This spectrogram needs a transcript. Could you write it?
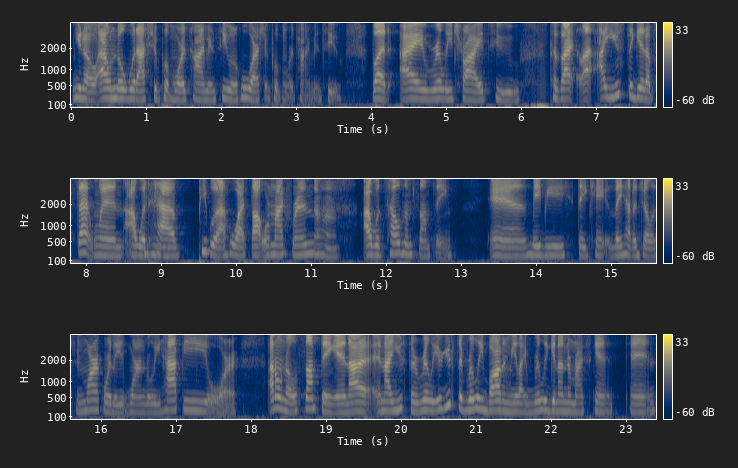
you know, I don't know what I should put more time into and who I should put more time into. But I really try to, because I I used to get upset when I would mm-hmm. have people that who I thought were my friends. Uh-huh. I would tell them something, and maybe they came they had a jealous remark or they weren't really happy or I don't know something. And I and I used to really it used to really bother me like really get under my skin. And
